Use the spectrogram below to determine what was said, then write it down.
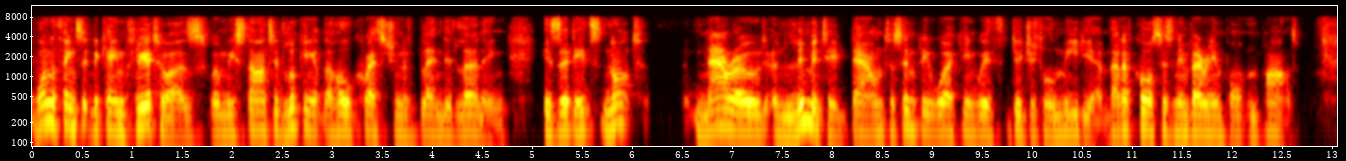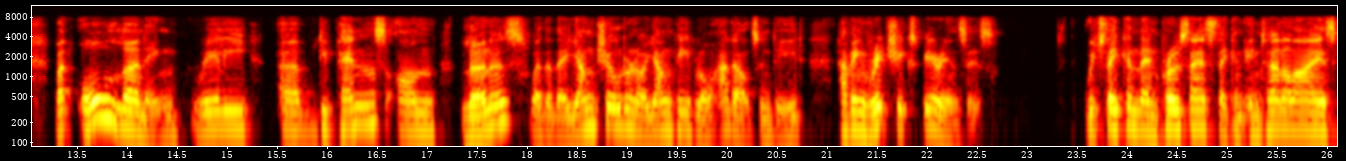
one of the things that became clear to us when we started looking at the whole question of blended learning is that it's not narrowed and limited down to simply working with digital media. That, of course, is a very important part. But all learning really uh, depends on learners, whether they're young children or young people or adults indeed, having rich experiences which they can then process, they can internalize,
